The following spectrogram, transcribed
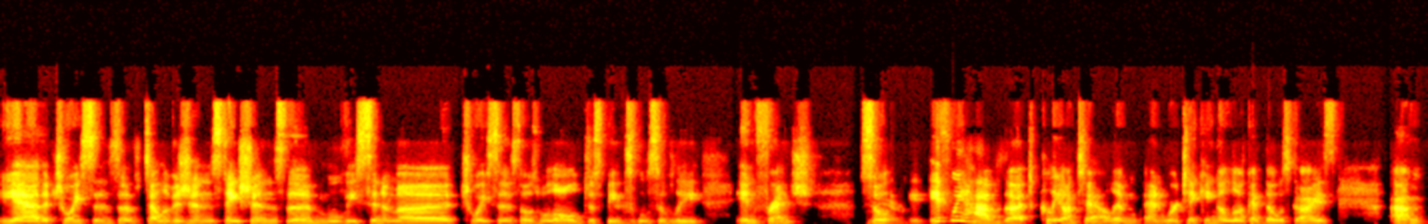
yeah the choices of television stations, the movie cinema choices. Those will all just be mm-hmm. exclusively in French. So yeah. if we have that clientele and and we're taking a look at those guys, um,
